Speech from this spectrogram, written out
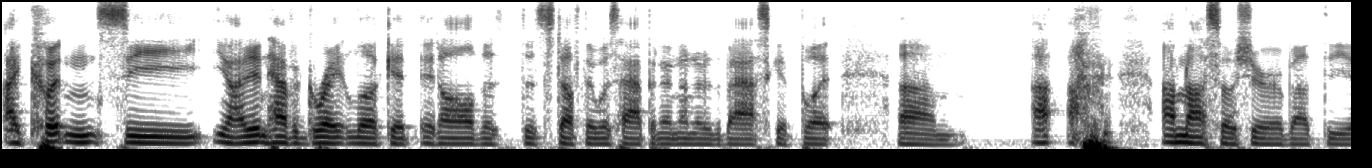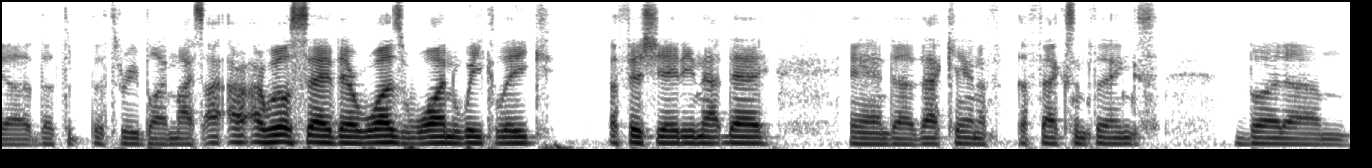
I couldn't see, you know, I didn't have a great look at, at all the, the stuff that was happening under the basket, but um, I, am not so sure about the uh, the, th- the three blind mice. I, I, will say there was one weak league officiating that day, and uh, that can af- affect some things. But um,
